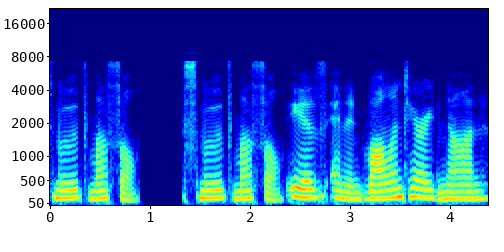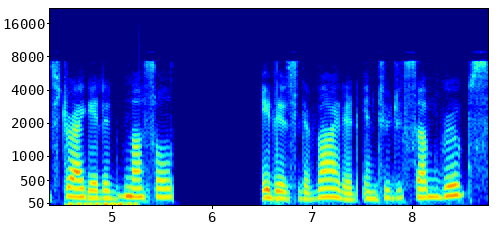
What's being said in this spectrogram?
Smooth muscle Smooth muscle is an involuntary non-striated muscle. It is divided into two subgroups,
